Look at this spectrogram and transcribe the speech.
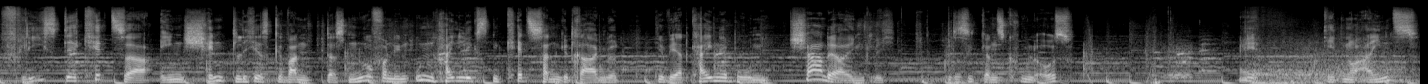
Fließ der Ketzer, ein schändliches Gewand, das nur von den unheiligsten Ketzern getragen wird, gewährt keine Boni. Schade eigentlich. Das sieht ganz cool aus. Hey, geht nur eins.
